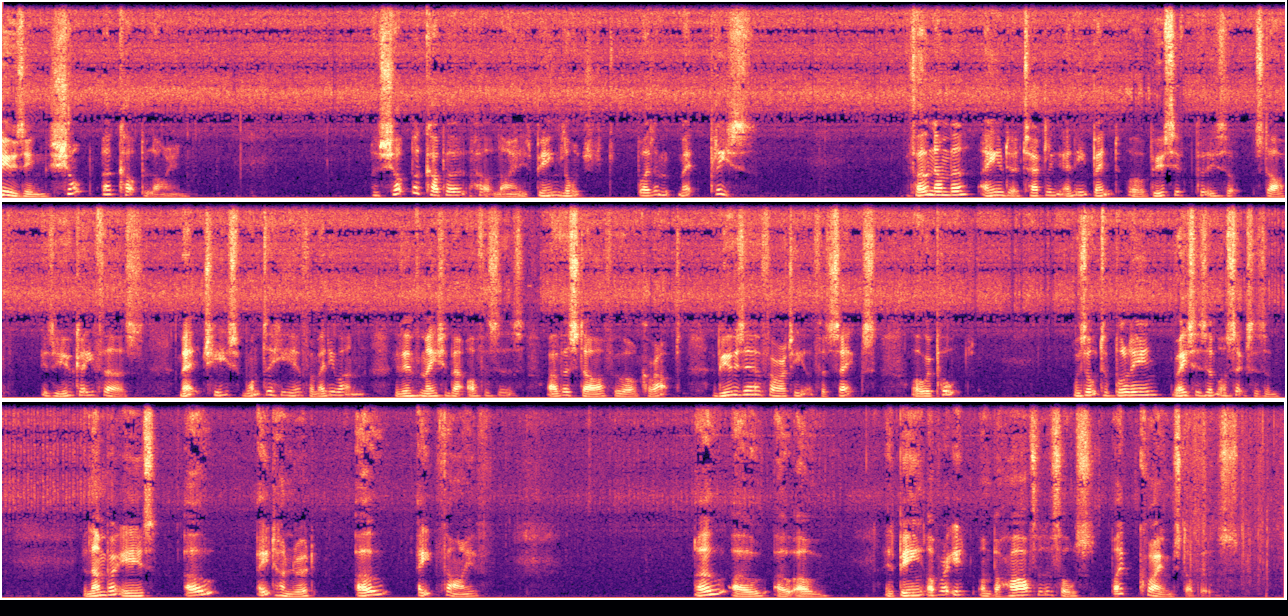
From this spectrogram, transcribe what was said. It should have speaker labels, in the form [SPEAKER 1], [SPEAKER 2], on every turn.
[SPEAKER 1] Amusing. Shop a cop line. A Shop a Copper hotline is being launched by the Met Police. The phone number aimed at tackling any bent or abusive police staff is the UK first. Met chiefs want to hear from anyone with information about officers or other staff who are corrupt, abuse their authority for sex, or report resort to bullying, racism, or sexism. The number is 0800 085 0000 is being operated on behalf of the force by Crime Stoppers.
